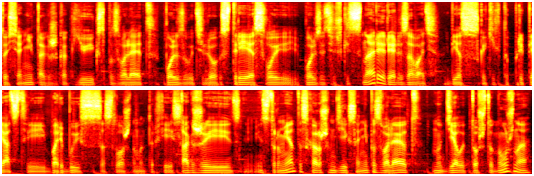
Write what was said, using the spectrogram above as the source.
То есть они так же, как UX позволяет пользователю быстрее свой пользовательский сценарий реализовать без каких-то препятствий и борьбы со сложным интерфейсом. Также и инструменты с хорошим DX, они позволяют ну, делать то, что нужно,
